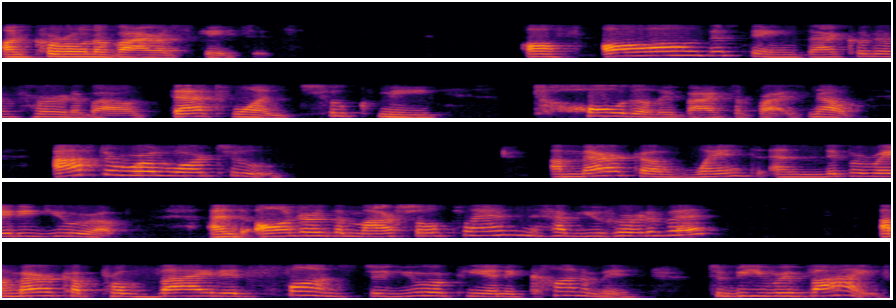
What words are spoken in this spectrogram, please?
on coronavirus cases. Of all the things I could have heard about, that one took me totally by surprise. Now, after World War II, America went and liberated Europe. And under the Marshall Plan, have you heard of it? America provided funds to European economies to be revived.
